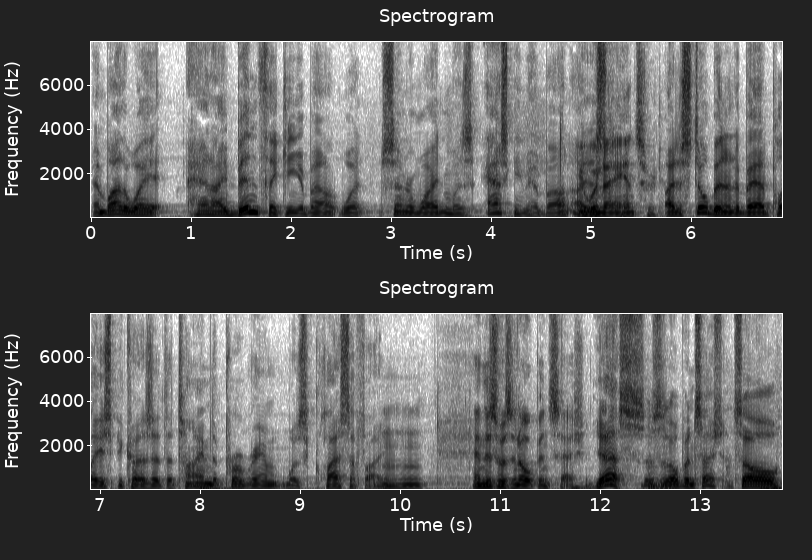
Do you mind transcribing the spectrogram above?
And by the way, had I been thinking about what Senator Wyden was asking me about, you I wouldn't have answered. I'd have still been in a bad place because at the time the program was classified. Mm-hmm. And this was an open session. Yes, this mm-hmm. is an open session. So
